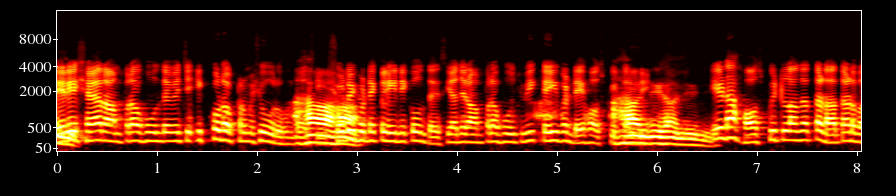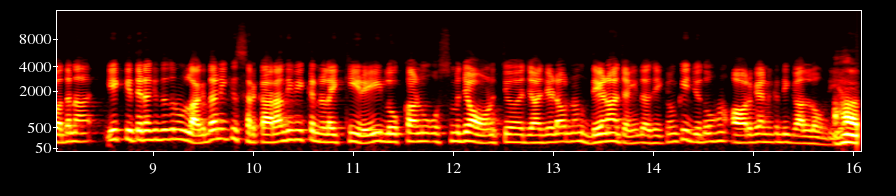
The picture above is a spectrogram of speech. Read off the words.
ਮੇਰੇ ਸ਼ਹਿਰ ਰਾਮਪੁਰਾ ਫੂਲ ਦੇ ਵਿੱਚ ਇੱਕੋ ਡਾਕਟਰ ਮਸ਼ਹੂਰ ਹੁੰਦਾ ਸੀ ਛੋਟੇ। ਛੋਟੇ ਕਲੀਨਿਕ ਹੁੰਦੇ ਸੀ ਅੱਜ ਰਾਮਪੁਰਾ ਫੂਲ 'ਚ ਵੀ ਕਈ ਵੱਡੇ ਹਸਪੀਟਲ ਨੇ। ਜਿਹੜਾ ਹਸਪੀਟਲਾਂ ਦਾ ਧੜਾ ਧੜ ਵਧਣਾ ਇਹ ਕਿਤੇ ਨਾ ਕਿਤੇ ਤੁਹਾਨੂੰ ਲੱਗਦਾ ਨਹੀਂ ਕਿ ਸਰਕਾਰਾਂ ਦੀ ਵੀ ਇੱਕ ਨਲਾਇਕੀ ਰਹੀ ਲੋਕਾਂ ਨੂੰ ਉਹ ਸਮਝਾਉਣ 'ਚ ਜਾਂ ਜਿਹੜਾ ਉਹਨਾਂ ਨੂੰ ਦੇਣਾ ਚਾਹੀਦਾ ਸੀ ਕਿਉਂਕਿ ਜਦੋਂ ਹੁਣ ਆਰਗੈਨਿਕ ਦੀ ਗੱਲ ਆਉਂਦੀ ਹੈ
